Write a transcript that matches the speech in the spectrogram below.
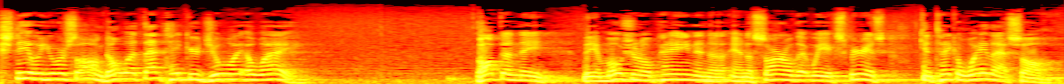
steal your song. Don't let that take your joy away. Often the the emotional pain and the, and the sorrow that we experience can take away that song.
